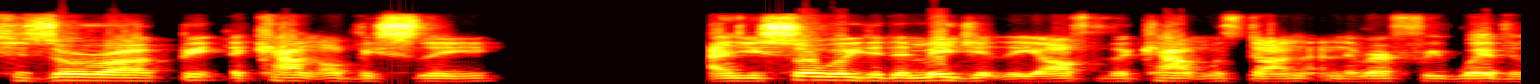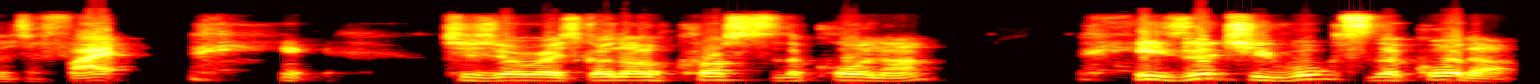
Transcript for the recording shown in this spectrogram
Chisora beat the count, obviously. And you saw what he did immediately after the count was done and the referee waved him to fight. Chisora has gone across to the corner. He's literally walked to the corner.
